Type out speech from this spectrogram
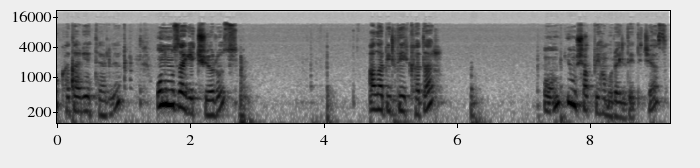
Bu kadar yeterli. Unumuza geçiyoruz. Alabildiği kadar un, yumuşak bir hamur elde edeceğiz.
